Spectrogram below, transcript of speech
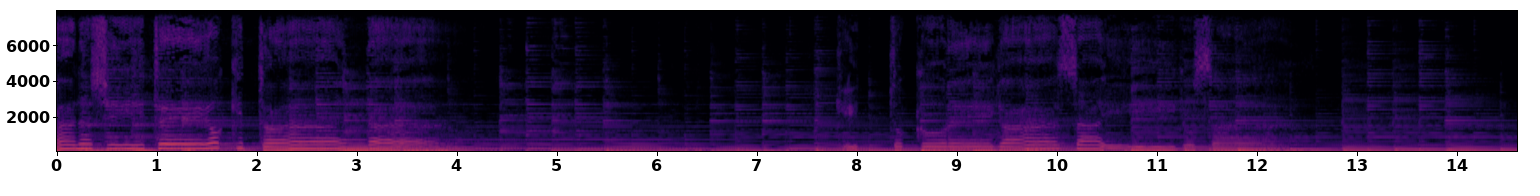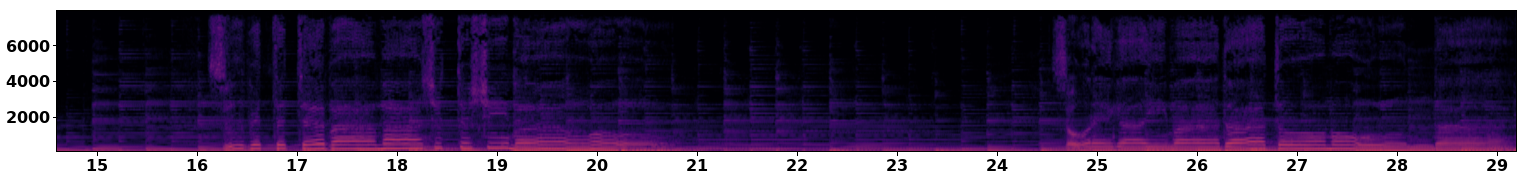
話しておきたいんだ。きっとこれが最後さ。すべて手放してしまおう。それが今だと思うんだ。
